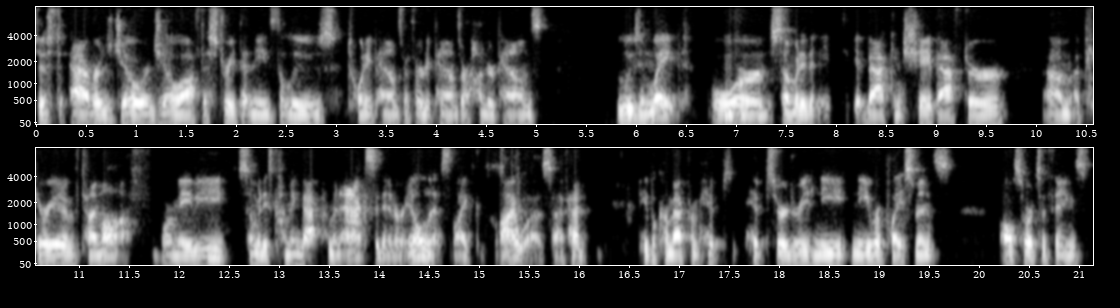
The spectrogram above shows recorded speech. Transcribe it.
just average joe or jill off the street that needs to lose 20 pounds or 30 pounds or 100 pounds losing weight or mm-hmm. somebody that needs to get back in shape after um, a period of time off or maybe mm-hmm. somebody's coming back from an accident or illness like i was i've had people come back from hip hip surgery knee knee replacements all sorts of things.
